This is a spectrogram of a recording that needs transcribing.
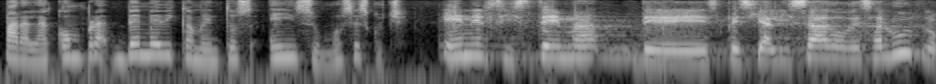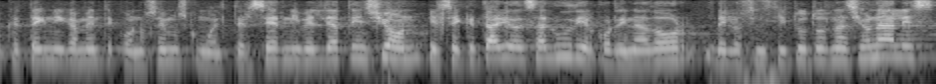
para la compra de medicamentos e insumos. Escuche. En el sistema de especializado de salud, lo que técnicamente conocemos como el tercer nivel de atención, el secretario de Salud y el coordinador de los institutos nacionales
